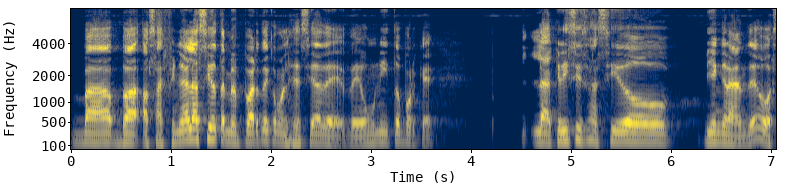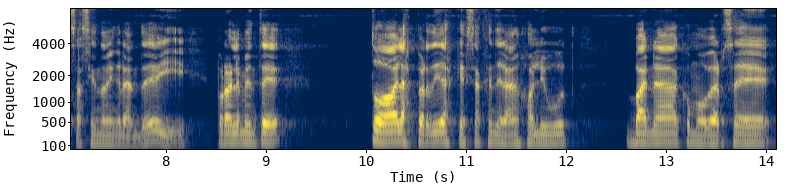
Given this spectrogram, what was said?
va, va, o sea, al final ha sido también parte, como les decía, de, de, un hito porque la crisis ha sido bien grande o está siendo bien grande y probablemente todas las pérdidas que se han generado en Hollywood van a como verse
